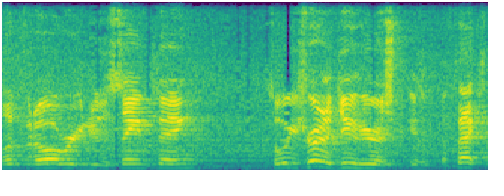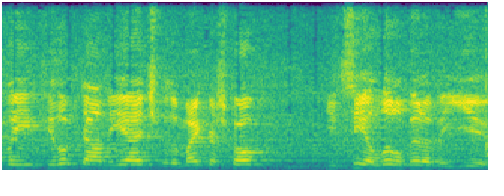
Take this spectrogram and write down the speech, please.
Flip it over, you do the same thing. So what you're trying to do here is effectively, if you look down the edge with a microscope, you'd see a little bit of a U.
